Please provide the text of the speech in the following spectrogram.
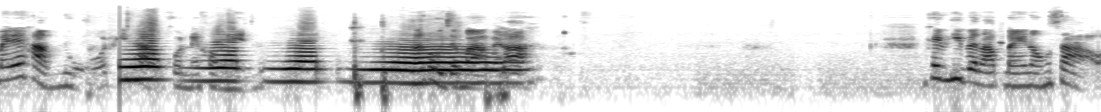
ไม่ได้ถามหนูที่ถามคนในคอมเมนต์แล้วหนูจะมาไหมล่ะ ให้พี่ไปรับไหมน้องสาว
